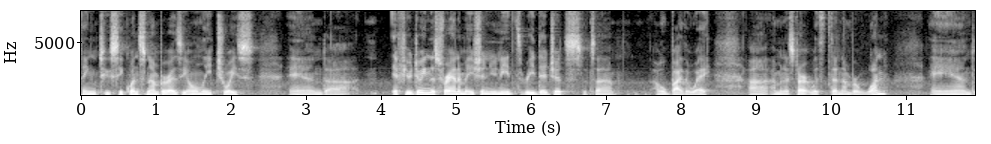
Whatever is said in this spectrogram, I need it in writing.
thing to sequence number as the only choice. And uh, if you're doing this for animation, you need three digits. It's a oh, by the way, uh, I'm going to start with the number one. And,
